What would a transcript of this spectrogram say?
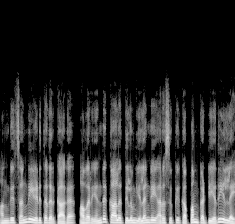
அங்கு சங்கு எடுத்ததற்காக அவர் எந்த காலத்திலும் இலங்கை அரசுக்கு கப்பம் கட்டியது இல்லை.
